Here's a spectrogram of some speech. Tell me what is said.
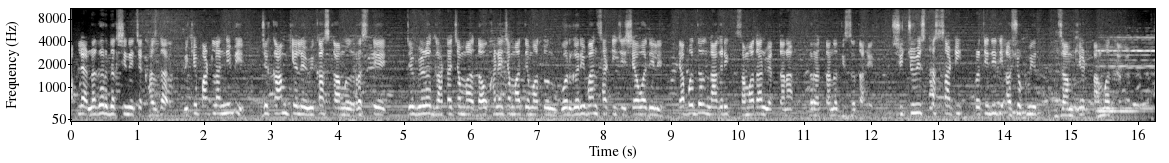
आपल्या नगर दक्षिणेचे खासदार विखे पाटलांनी बी जे काम केले विकास कामं रस्ते जे वेळत घाटाच्या मा दवाखान्याच्या माध्यमातून गोरगरिबांसाठी जी सेवा दिली त्याबद्दल नागरिक समाधान व्यक्ताना करताना दिसत आहेत. शी चोवीस ताससाठी प्रतिनिधी अशोकवीर जामखेड अहमदनगर.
